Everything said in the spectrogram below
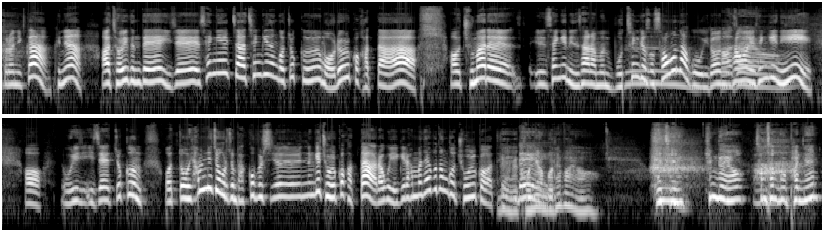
그러니까 그냥 아 저희 근데 이제 생일자 챙기는 거 조금 어려울 것 같다. 어, 주말에 이 생일 인 사람은 못 챙겨서 음, 서운하고 이런 맞아요. 상황이 생기니 어 우리 이제 조금 어, 또 합리적으로 좀 바꿔볼 수 있는 게 좋을 것 같다라고 얘기를 한번 해보는 거 좋을 것 같아요. 네, 건의 한번 해봐요. 화이팅! 힘내요. 아. 3398님.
